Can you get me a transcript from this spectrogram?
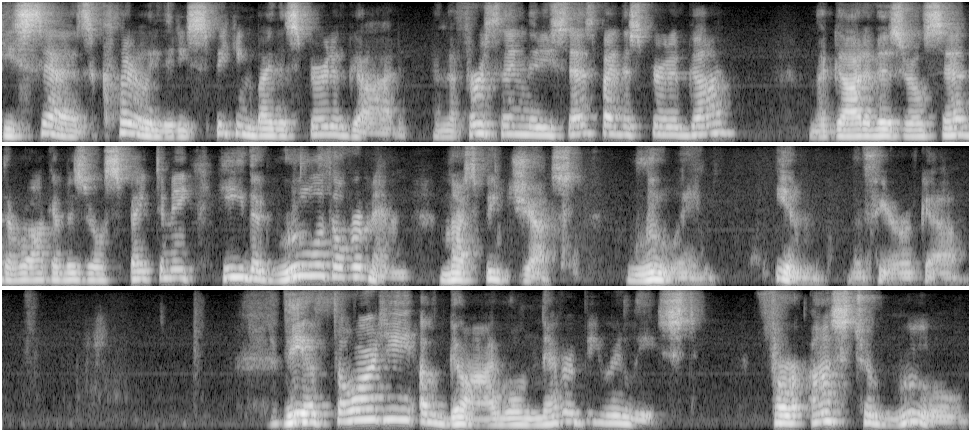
he says clearly that he's speaking by the Spirit of God. And the first thing that he says by the Spirit of God the God of Israel said, The rock of Israel spake to me, He that ruleth over men must be just, ruling in the fear of God. The authority of God will never be released for us to rule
